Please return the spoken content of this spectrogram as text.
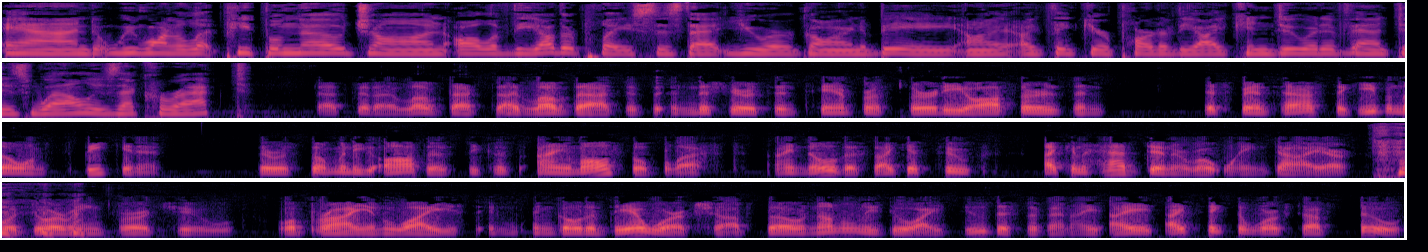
and we want to let people know, John, all of the other places that you are going to be. I, I think you're part of the I Can Do It event as well. Is that correct? That's it. I love that. I love that. It's- And this year it's in Tampa, 30 authors, and it's fantastic. Even though I'm speaking it, there are so many authors because I am also blessed. I know this. I get to, I can have dinner with Wayne Dyer or Doreen Virtue or Brian Weiss and, and go to their workshops. So not only do I do this event, I, I, I take the workshops too,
